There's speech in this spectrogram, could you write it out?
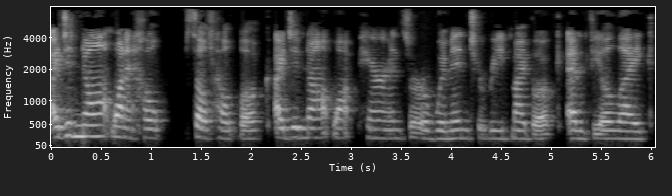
I did not want to help self-help book. I did not want parents or women to read my book and feel like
